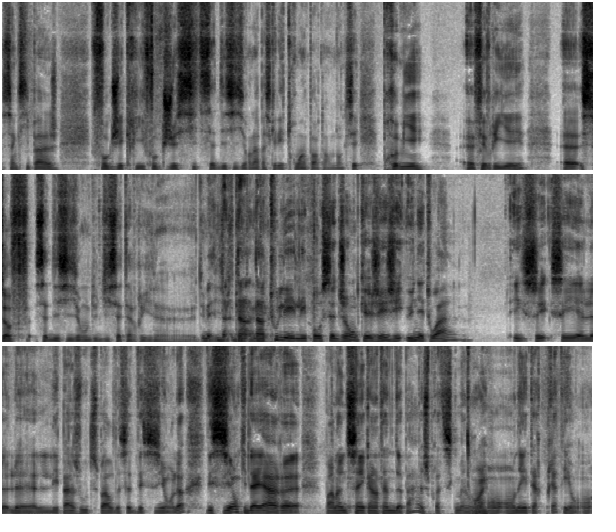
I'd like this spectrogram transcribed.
5-6 pages, il faut que j'écrive, il faut que je cite cette décision-là parce qu'elle est trop importante. Donc c'est 1er euh, février, euh, sauf cette décision du 17 avril euh, 2018. Dans, dans, dans tous les, les post-it jaunes que j'ai, j'ai une étoile et c'est le, le, les pages où tu parles de cette décision-là. Décision qui, d'ailleurs, euh, pendant une cinquantaine de pages, pratiquement, on, Ouais. on, on interprète et on,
